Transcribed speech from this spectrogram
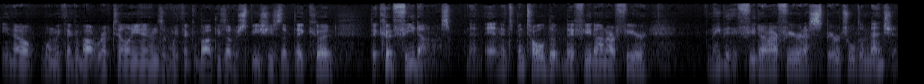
you know when we think about reptilians and we think about these other species that they could they could feed on us. And, and it's been told that they feed on our fear. Maybe they feed on our fear in a spiritual dimension.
